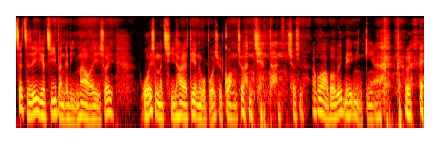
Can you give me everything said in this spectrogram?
这只是一个基本的礼貌而已，所以。我为什么其他的店我不会去逛？就很简单，就是啊，我老婆会买物件，对不对？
